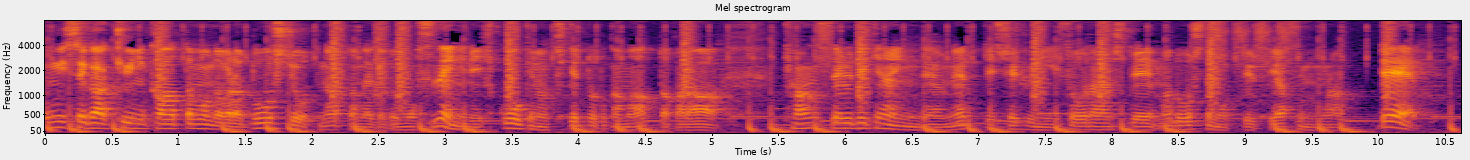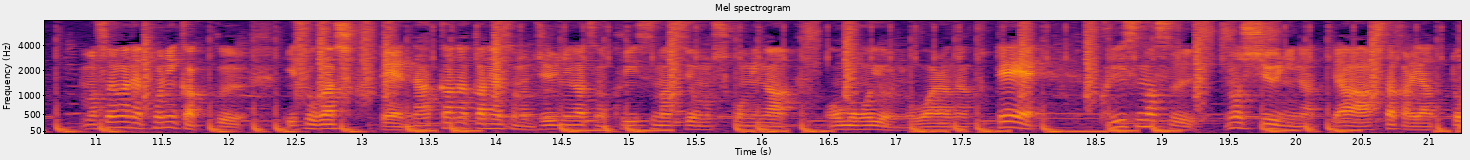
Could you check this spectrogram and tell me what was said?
お店が急に変わったもんだからどうしようってなったんだけどもうすでにね飛行機のチケットとかもあったからキャンセルできないんだよねってシェフに相談して、まあ、どうしてもって言って休みもらってまあ、それがねとにかく忙しくてなかなかねその12月のクリスマス用の仕込みが思うように終わらなくてクリスマスの週になってああ明日からやっと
